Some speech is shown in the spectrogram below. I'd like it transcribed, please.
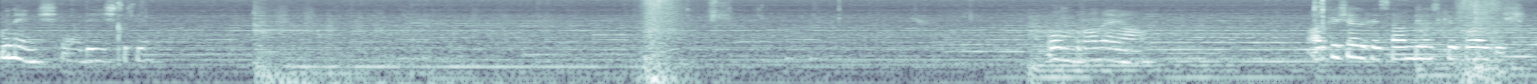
Bu neymiş ya değiştireyim. Oğlum bura ne ya? Arkadaşlar hesabım biraz kötü olabilir.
